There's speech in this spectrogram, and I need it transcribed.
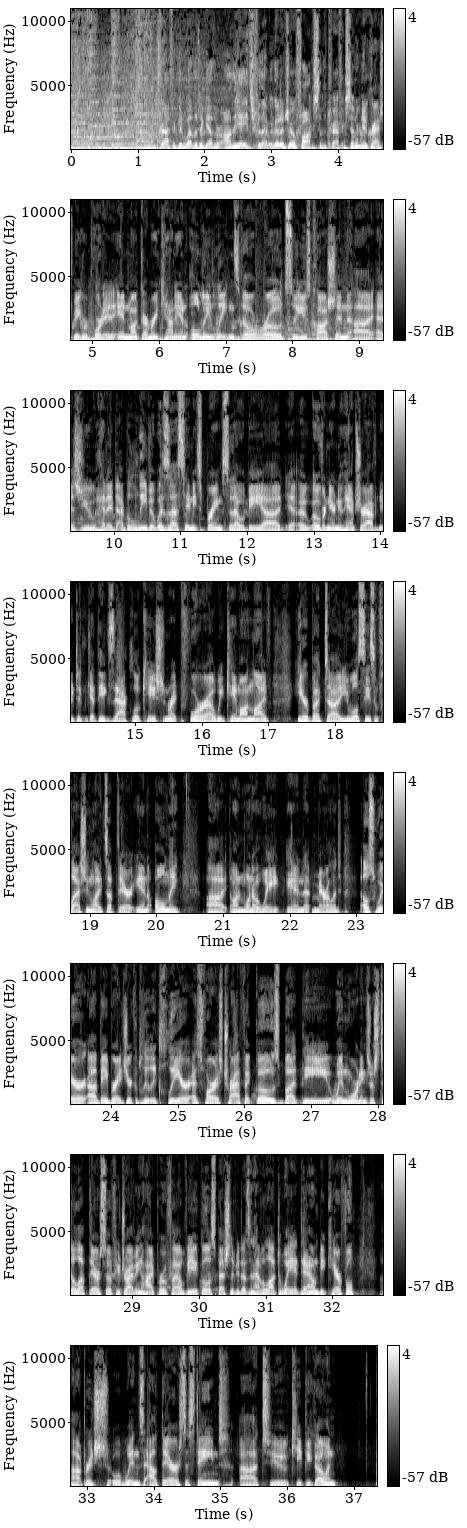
Traffic and weather together on the 8th. For that, we go to Joe Fox in the traffic center. New crash being reported in Montgomery County on Olney Laytonsville Road. So use caution uh, as you headed. I believe it was uh, Sandy Springs. So that would be uh, over near New Hampshire Avenue. Didn't get the exact location right before uh, we came on live here, but uh, you will see some flashing lights up there in Olney uh, on 108 in Maryland. Elsewhere, uh, Bay Bridge, you're completely clear as far as traffic goes, but the wind warnings are still up there. So if you're driving a high profile vehicle, especially if it doesn't have a lot to weigh it down, be careful. Uh, bridge winds out there are sustained uh, to keep you going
